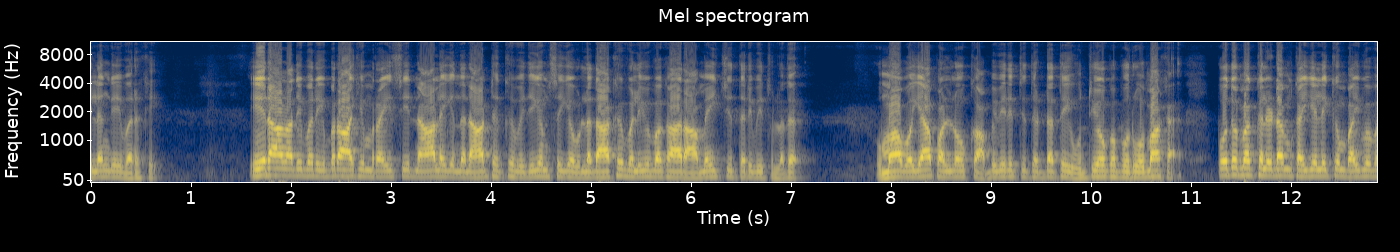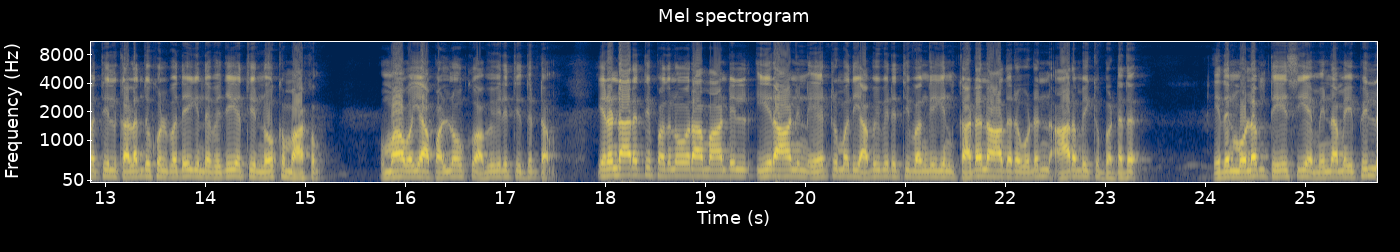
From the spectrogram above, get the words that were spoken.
இலங்கை வருகை. ஈரான் அதிபர் இப்ராஹிம் ரைசி நாளை இந்த நாட்டுக்கு விஜயம் செய்ய உள்ளதாக வெளிவிவகார அமைச்சு தெரிவித்துள்ளது. உமாவொயா பல்நோக்கு அபிவிருத்தி திட்டத்தை உத்தியோகபூர்வமாக பொதுமக்களிடம் கையளிக்கும் வைபவத்தில் கலந்து கொள்வதே இந்த விஜயத்தின் நோக்கமாகும். உமாவொயா பல்நோக்கு அபிவிருத்தி திட்டம் இரண்டாயிரத்தி பதினோராம் ஆண்டில் ஈரானின் ஏற்றுமதி அபிவிருத்தி வங்கியின் கடன் ஆதரவுடன் ஆரம்பிக்கப்பட்டது. இதன் மூலம் தேசிய மின் அமைப்பில்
